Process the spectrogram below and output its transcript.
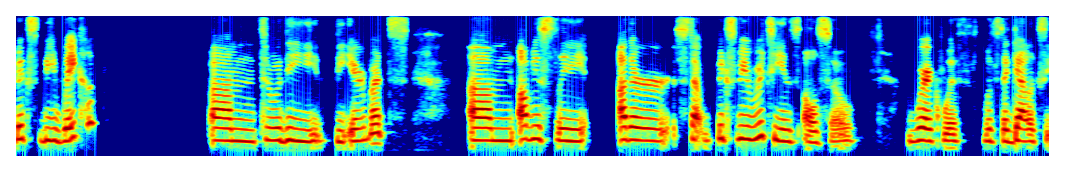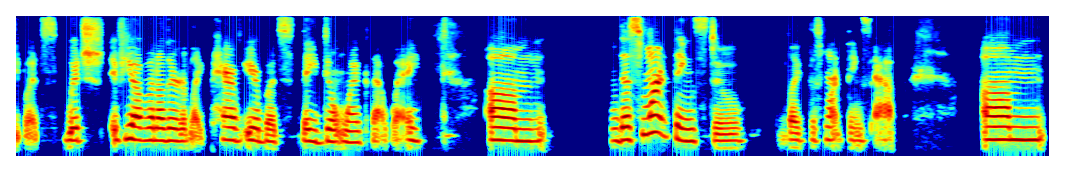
bixby wake up um through the the earbuds. Um obviously other bixby routines also work with with the galaxy buds which if you have another like pair of earbuds they don't work that way. Um the SmartThings too like the SmartThings app. Um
